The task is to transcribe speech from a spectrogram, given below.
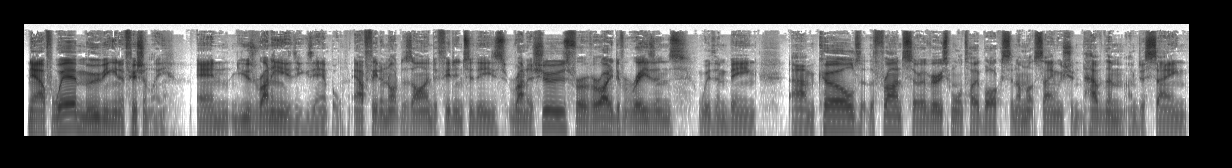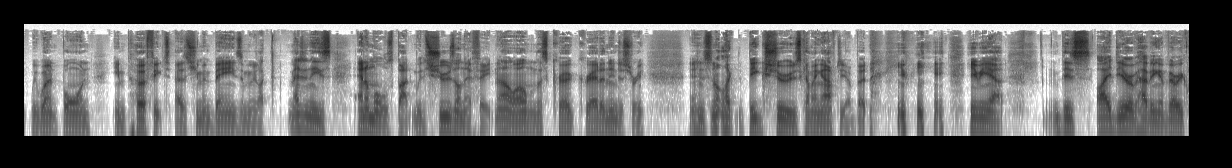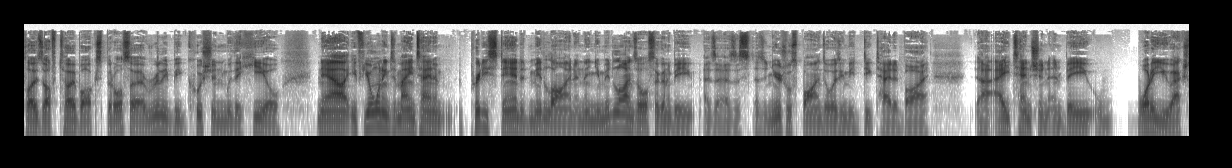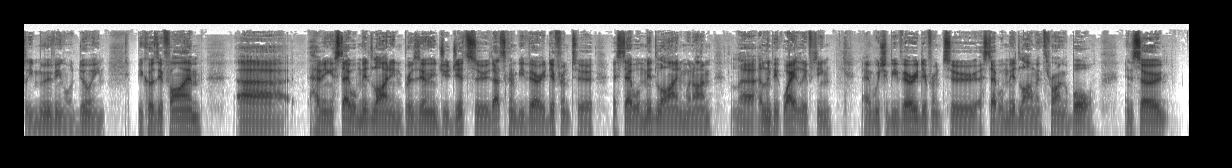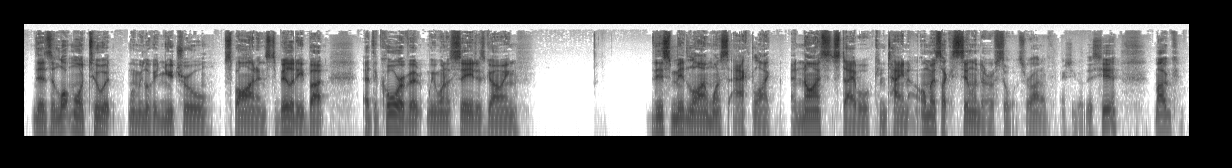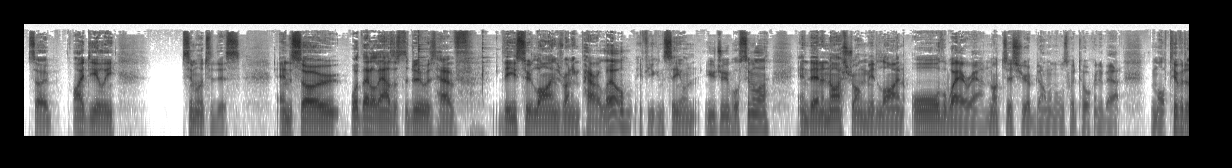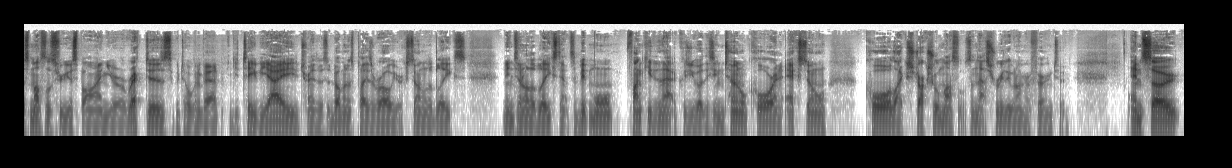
Now, if we're moving inefficiently, and use running as the example. Our feet are not designed to fit into these runner shoes for a variety of different reasons, with them being um, curled at the front, so a very small toe box. And I'm not saying we shouldn't have them. I'm just saying we weren't born imperfect as human beings, and we are like imagine these animals, but with shoes on their feet. No, well, let's create an industry, and it's not like big shoes coming after you. But hear me out this idea of having a very closed off toe box, but also a really big cushion with a heel. Now, if you're wanting to maintain a pretty standard midline, and then your midline is also going to be, as a, as a, as a neutral spine, is always going to be dictated by uh, A, tension, and B, what are you actually moving or doing? Because if I'm uh, having a stable midline in Brazilian Jiu Jitsu, that's going to be very different to a stable midline when I'm uh, Olympic weightlifting, and which would be very different to a stable midline when throwing a ball. And so there's a lot more to it when we look at neutral spine and stability, but at the core of it, we want to see it as going this midline wants to act like a nice, stable container, almost like a cylinder of sorts, right? I've actually got this here, mug. So ideally, similar to this. And so what that allows us to do is have these two lines running parallel, if you can see on YouTube or similar, and then a nice strong midline all the way around, not just your abdominals. We're talking about the multifidus muscles through your spine, your erectors, we're talking about your TVA, transverse abdominis plays a role, your external obliques, and internal obliques. Now, it's a bit more funky than that because you've got this internal core and external core, like structural muscles, and that's really what I'm referring to. And so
